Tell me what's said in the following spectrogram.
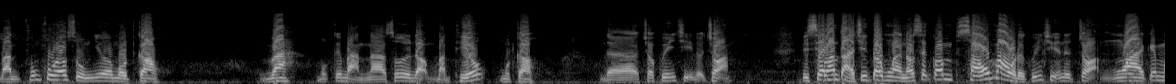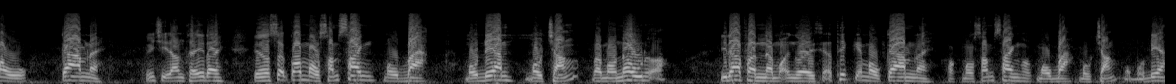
bản cũng full option như một cầu. Và một cái bản là số tự động, bản thiếu một cầu để cho quý anh chị lựa chọn. Thì xe bán tải chi tông này nó sẽ có 6 màu để quý anh chị lựa chọn. Ngoài cái màu cam này, quý anh chị đang thấy đây, thì nó sẽ có màu xám xanh, màu bạc màu đen, màu trắng và màu nâu nữa. Thì đa phần là mọi người sẽ thích cái màu cam này Hoặc màu xám xanh, hoặc màu bạc, màu trắng, hoặc màu đen.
